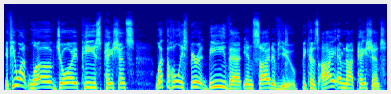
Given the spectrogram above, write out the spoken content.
If you want love, joy, peace, patience, let the Holy Spirit be that inside of you, because I am not patient,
